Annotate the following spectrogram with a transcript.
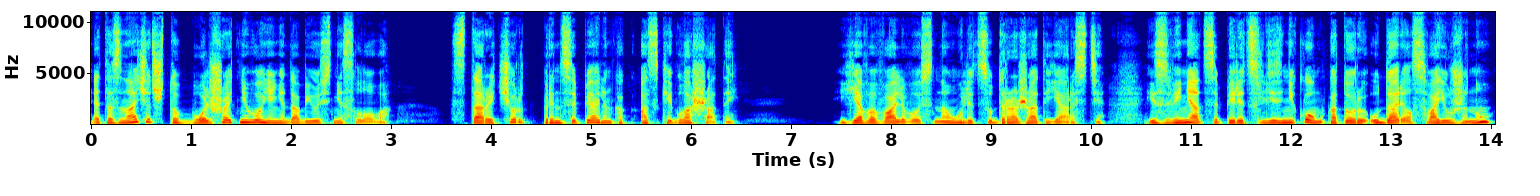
Это значит, что больше от него я не добьюсь ни слова. Старый черт принципиален, как адский глашатый. Я вываливаюсь на улицу, дрожа от ярости. Извиняться перед слизняком, который ударил свою жену?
